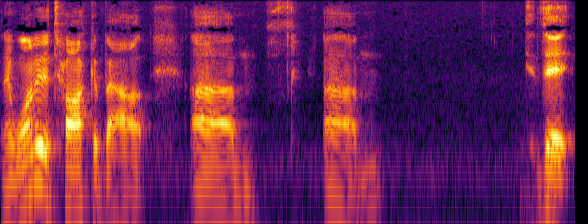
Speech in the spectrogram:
And I wanted to talk about um, um, that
